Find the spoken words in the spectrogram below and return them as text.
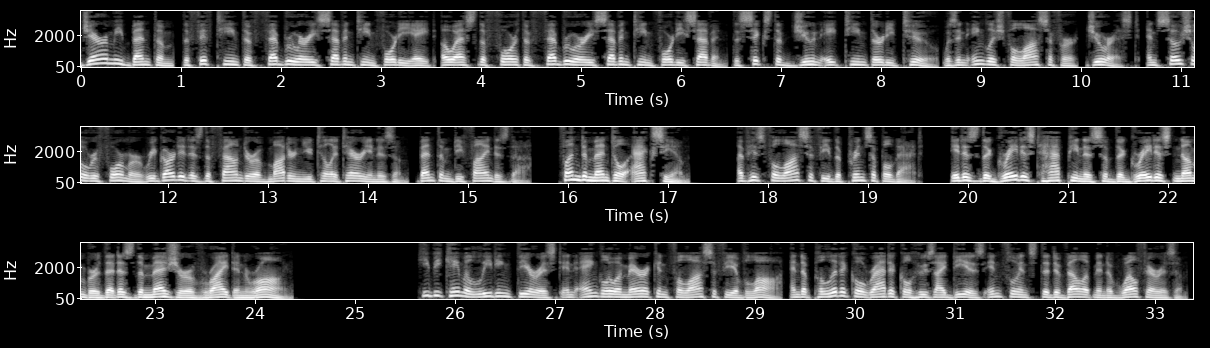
Jeremy Bentham, the 15th of February 1748, OS the 4th of February 1747, the 6th of June 1832, was an English philosopher, jurist, and social reformer regarded as the founder of modern utilitarianism. Bentham defined as the fundamental axiom of his philosophy the principle that it is the greatest happiness of the greatest number that is the measure of right and wrong. He became a leading theorist in Anglo-American philosophy of law, and a political radical whose ideas influenced the development of welfarism.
